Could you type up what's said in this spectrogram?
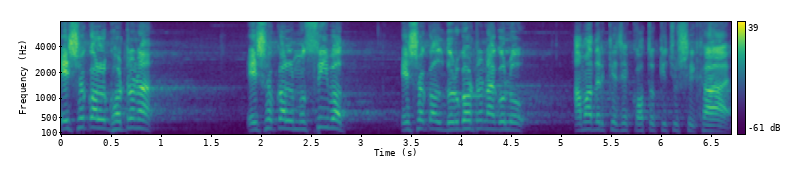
এই সকল ঘটনা এই সকল মুসিবত এই সকল দুর্ঘটনাগুলো আমাদেরকে যে কত কিছু শেখায়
